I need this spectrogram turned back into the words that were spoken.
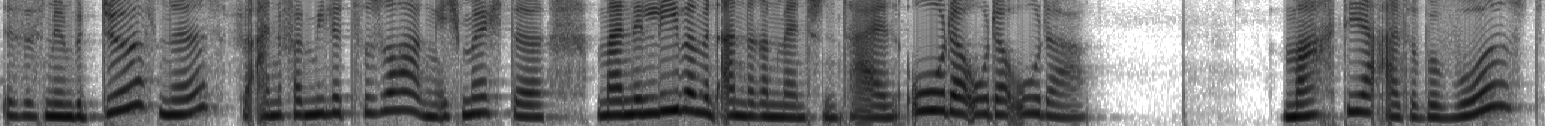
es ist mir ein Bedürfnis, für eine Familie zu sorgen. Ich möchte meine Liebe mit anderen Menschen teilen. Oder, oder, oder. Mach dir also bewusst,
